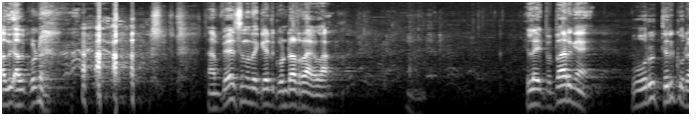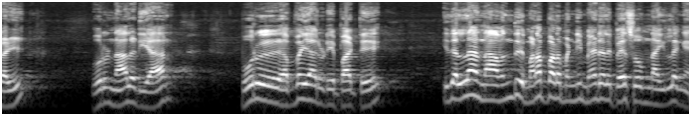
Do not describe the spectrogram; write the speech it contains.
அது அது கொண்டு நான் பேசுனதை கேட்டு கொண்டாடுறாங்களாம். இல்லை இப்போ பாருங்க. ஒரு திருக்குறள் ஒரு நாலடியார் ஒரு ஔவையாருடைய பாட்டு இதெல்லாம் நான் வந்து மனப்பாடம் பண்ணி மேடையில் பேசுவோம்னா இல்லைங்க.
